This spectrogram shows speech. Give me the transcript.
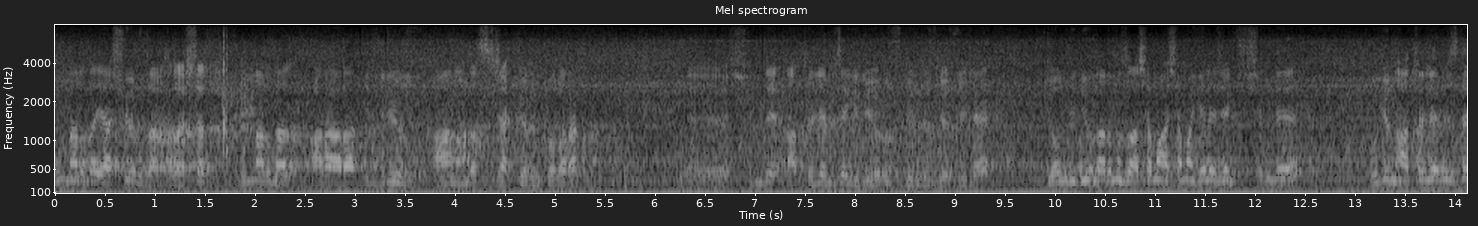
Bunları da yaşıyoruz arkadaşlar. Bunları da ara ara bildiriyoruz anında sıcak görüntü olarak. Ee, şimdi atölyemize gidiyoruz gündüz gözüyle. Yol videolarımız aşama aşama gelecek. Şimdi bugün atölyemizde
